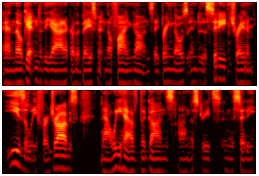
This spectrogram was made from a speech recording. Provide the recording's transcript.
and they'll get into the attic or the basement and they'll find guns. They bring those into the city, trade them easily for drugs. Now we have the guns on the streets in the city.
